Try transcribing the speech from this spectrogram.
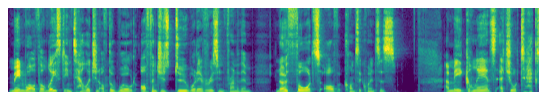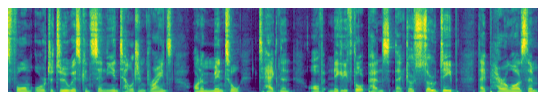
Meanwhile, the least intelligent of the world often just do whatever is in front of them, no thoughts of consequences. A mere glance at your tax form or a to do list can send the intelligent brains on a mental tangent of negative thought patterns that go so deep they paralyze them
